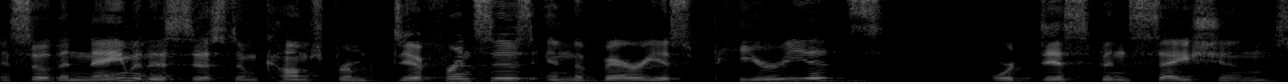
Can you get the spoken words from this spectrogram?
And so the name of this system comes from differences in the various periods or dispensations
